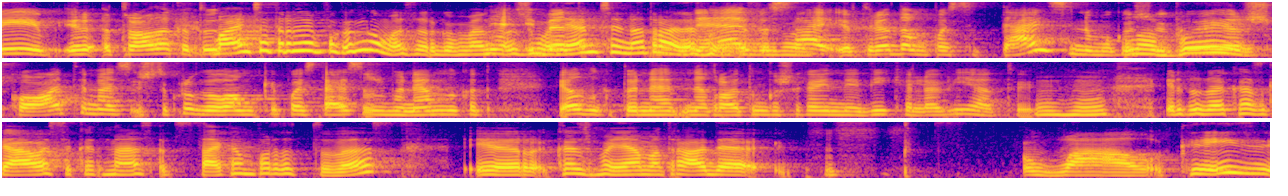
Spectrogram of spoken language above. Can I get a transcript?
Taip, ir atrodo, kad tu... Man čia atrodė pakankamas argumentas, žmonėm čia netrodė. Ne, visai. Ir turėdam pasiteisinimų kažkokių ieškoti, mes iš tikrųjų galvom, kaip pasiteisinti žmonėm, nu, kad vėl, kad tu net, netrodytum kažkokiai nevykėlio vietoj. Mhm. Ir tada kas gavosi, kad mes atsisakėm parduotuvės ir kas žmonėm atrodė, wow, crazy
